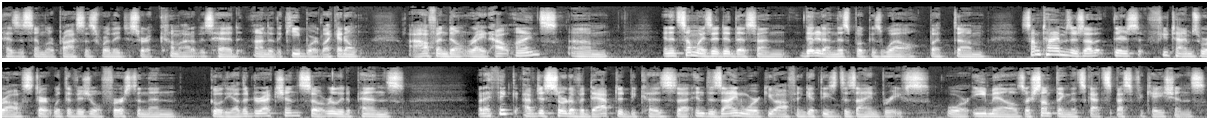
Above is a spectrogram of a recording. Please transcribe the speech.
has a similar process where they just sort of come out of his head onto the keyboard. Like I don't, I often don't write outlines, um, and in some ways I did this on did it on this book as well. But um, sometimes there's other there's a few times where I'll start with the visual first and then go the other direction. So it really depends. But I think I've just sort of adapted because uh, in design work you often get these design briefs or emails or something that's got specifications,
